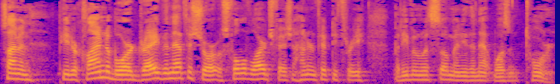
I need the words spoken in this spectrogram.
Simon Peter climbed aboard, dragged the net to shore. It was full of large fish, 153, but even with so many, the net wasn't torn.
